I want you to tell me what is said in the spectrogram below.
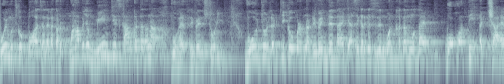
वो भी मुझको बहुत अच्छा लगा था। और वहाँ पे जो मेन चीज़ काम करता था ना, वो है रिवेंज स्टोरी वो जो लड़की के ऊपर अपना रिवेंज लेता है, जैसे करके सीज़न वन खत्म होता है, बहुत ही अच्छा है,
